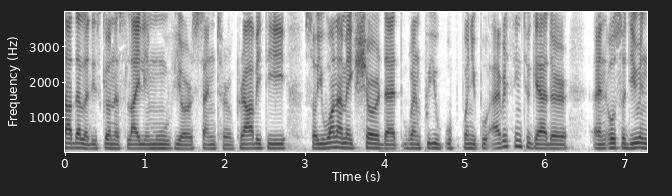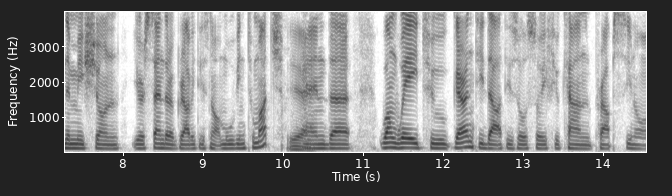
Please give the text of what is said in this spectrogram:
satellite is going to slightly move your center of gravity so you want to make sure that when you when you put everything together and also during the mission your center of gravity is not moving too much Yeah. and uh, one way to guarantee that is also if you can perhaps you know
